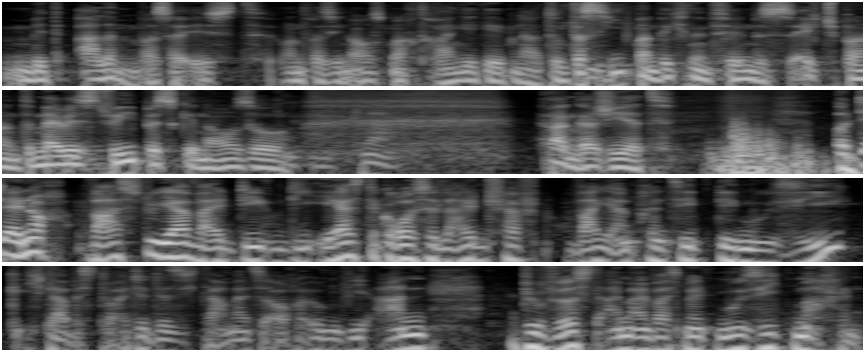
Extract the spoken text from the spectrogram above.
mit allem, was er ist und was ihn ausmacht, reingegeben hat. Und das sieht man wirklich in dem Film. Das ist echt spannend. Und Meryl Streep ist genauso ja, engagiert. Und dennoch warst du ja, weil die, die erste große Leidenschaft war ja im Prinzip die Musik. Ich glaube, es deutete sich damals auch irgendwie an, du wirst einmal was mit Musik machen.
